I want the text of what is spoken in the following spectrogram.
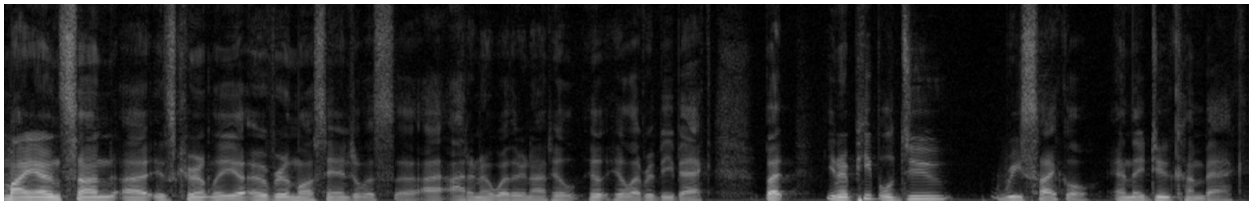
my own son uh, is currently uh, over in Los Angeles. Uh, I, I don't know whether or not he'll, he'll, he'll ever be back. But, you know, people do recycle and they do come back.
